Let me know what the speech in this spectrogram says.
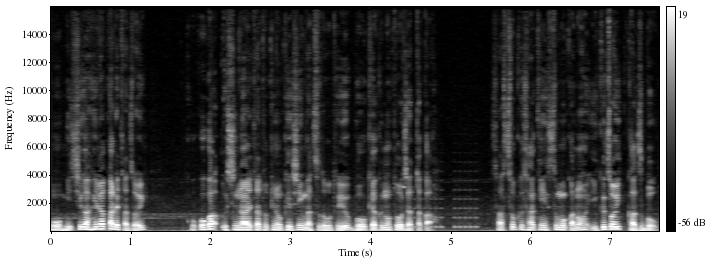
お、道が開かれたぞい。ここが失われた時の化身が集うという忘却の塔じゃったか。早速先に進もうかの。行くぞい、カズボウ。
